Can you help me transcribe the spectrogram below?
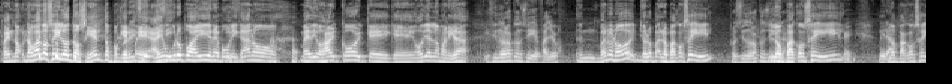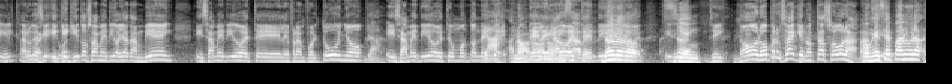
Pues no, no va a conseguir los 200 porque pues, si- hay un grupo ahí republicano medio hardcore que, que odian la humanidad. ¿Y si no lo consigue? Falló. Mm, Bueno, no, yo los, los va a conseguir. Pero si no lo consigue. Los va a conseguir. Ok, mira. los va a conseguir, claro Igual- que sí. Y Quiquito se ha metido allá también. Y se ha metido este Lefran Fortuño. Ya. Y se ha metido este un montón de gente. Ah, no, delegados no. extendidos. No, no, no. Y sa- 100. sí. No, no, pero sabes que no está sola. Con ese panorama, Y,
